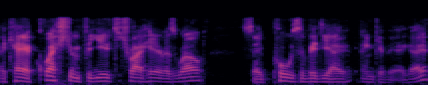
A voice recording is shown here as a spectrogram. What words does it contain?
Okay, a question for you to try here as well. So pause the video and give it a go.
